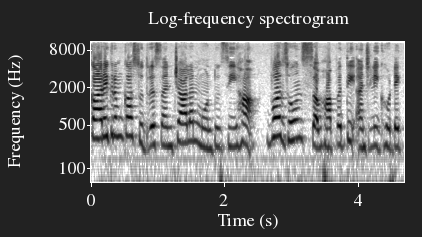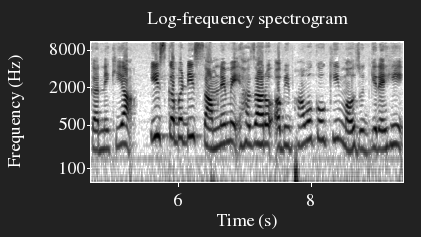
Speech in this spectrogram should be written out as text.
कार्यक्रम का सूत्र संचालन मोन्टू सिन्हा व जोन सभापति अंजलि घोटेकर ने किया। इस कबड्डी सामने में हज़ारों अभिभावकों की मौजूदगी रही।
